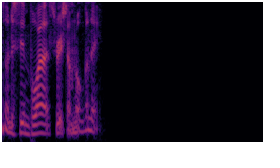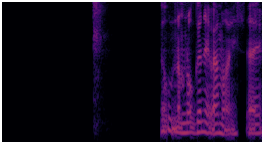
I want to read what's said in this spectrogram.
Not a simple answer is I'm not going to. I'm not going to, am I? So.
